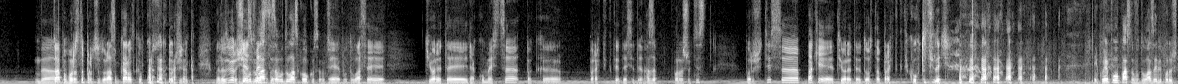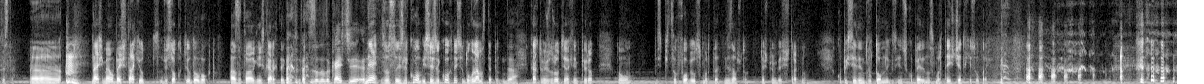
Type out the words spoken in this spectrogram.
Да. Това е по-бързата процедура. Аз съм карал такъв курс като ученик. Нали разбираш? за, 6 водолаз, месеца. за водолаз колко се учи? Е, водолаз е... Теорията е няколко месеца, пък а, практиката е 10 дена. А за парашутист? Парашутист а, пак е... Теорията е доста, а практиката е колкото си лечи. Е, кое е по-опасно, водолаза или парашутиста? Знаеш, мен ме беше страх и от високото и от дълбокото. Аз затова ги изкарах тъй като... Да, за да докажеш, че... Не, за да се излекувам. И се излекувах наистина до голяма степен. Да. Както между другото имах един период, много изпитвах фобия от смъртта. Не знам защо. Нещо ми беше штракнало. Купих си един двутомник енциклопедия на смъртта, изчетах и се оправих.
